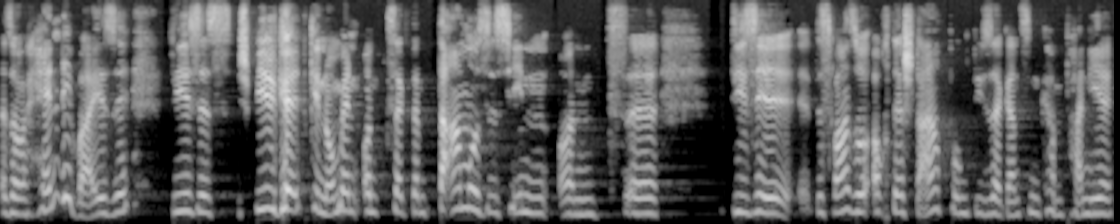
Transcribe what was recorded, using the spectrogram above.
also händeweise dieses Spielgeld genommen und gesagt haben, da muss es hin und äh, diese, das war so auch der Startpunkt dieser ganzen Kampagne,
